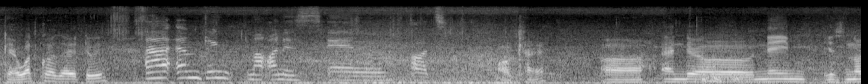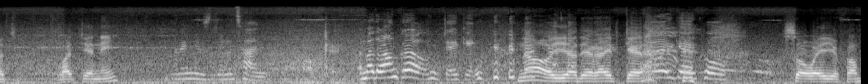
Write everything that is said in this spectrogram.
Okay, what course are you doing? Uh, I'm doing my honors in art. Okay. Uh, and your name is not what your name? My name is Jonathan. Okay. Am I the wrong girl? I'm joking. No, you're the right girl. okay, cool. So where are you from?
